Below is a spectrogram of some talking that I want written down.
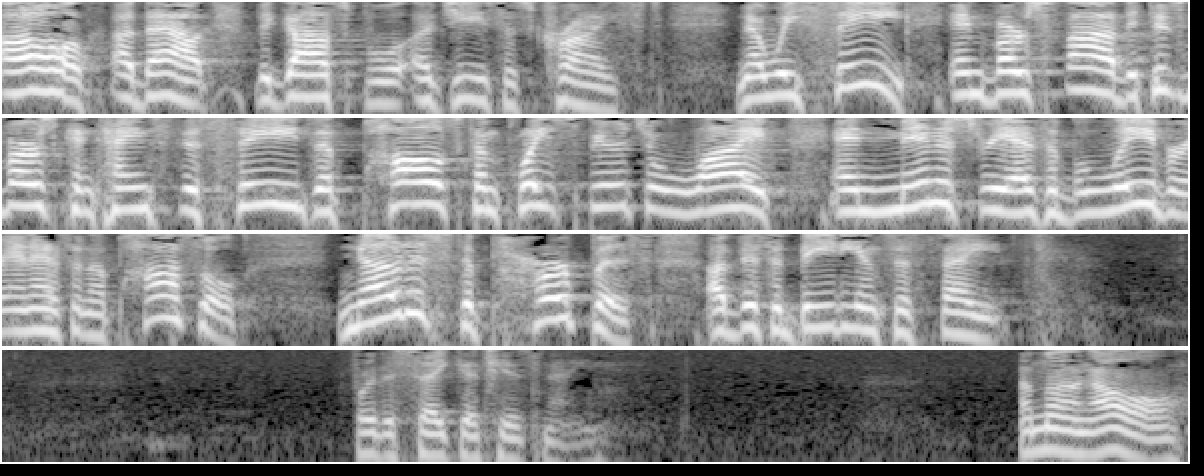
all about the gospel of Jesus Christ. Now we see in verse 5 that this verse contains the seeds of Paul's complete spiritual life and ministry as a believer and as an apostle. Notice the purpose of this obedience of faith for the sake of his name among all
